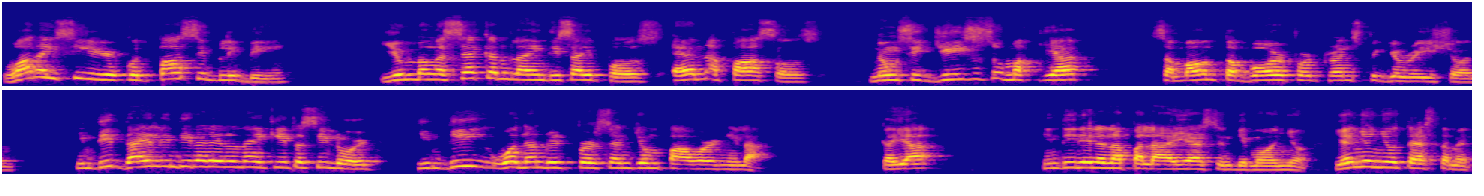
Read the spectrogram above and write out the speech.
What I see here could possibly be yung mga second line disciples and apostles nung si Jesus umakyat sa Mount Tabor for Transfiguration, hindi dahil hindi na nila nakikita si Lord, hindi 100% yung power nila. Kaya hindi nila napalayas yung demonyo. Yan yung New Testament.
